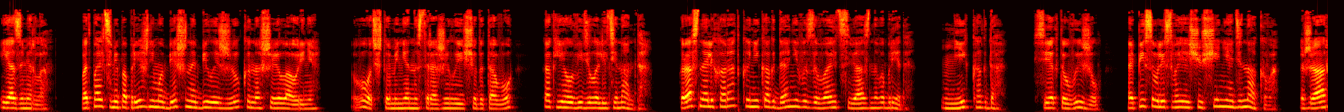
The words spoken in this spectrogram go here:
Я замерла. Под пальцами по-прежнему бешено билась жилка на шее Лаурине. Вот что меня насторожило еще до того, как я увидела лейтенанта. Красная лихорадка никогда не вызывает связанного бреда. Никогда. Все, кто выжил, описывали свои ощущения одинаково. Жар,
